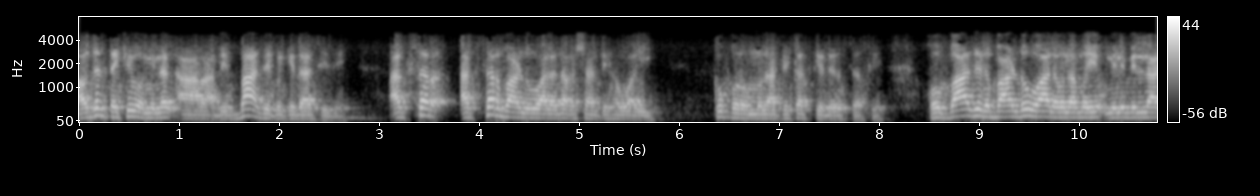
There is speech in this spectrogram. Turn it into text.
او دلته کې ومن الاعراب بعضې پکې داسې دي اکثر اکثر باندواله دغه شانتي هوایي کفر او منافقت کې ډېر سخی خو بعض د باندو والو نه مؤمن بالله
